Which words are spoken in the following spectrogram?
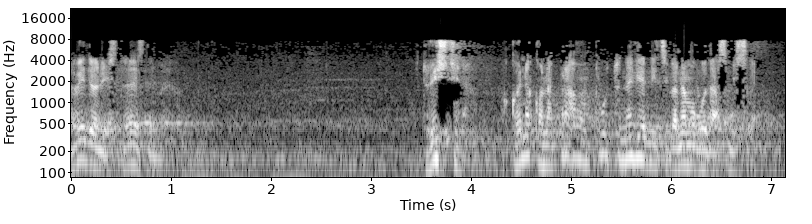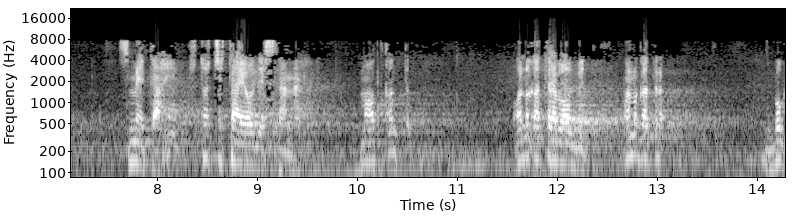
A vidio niste, ne snimaju. To je istina. Ako je neko na pravom putu, nevjernici ga ne mogu da smisle. Smeta im. Što će taj ovdje s nama? Ma od konta. Ono ga treba ubiti. Ono ga treba... Zbog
